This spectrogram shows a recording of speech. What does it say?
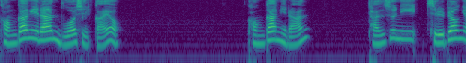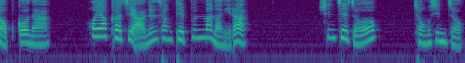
건강이란 무엇일까요? 건강이란 단순히 질병이 없거나 허약하지 않은 상태뿐만 아니라 신체적, 정신적,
